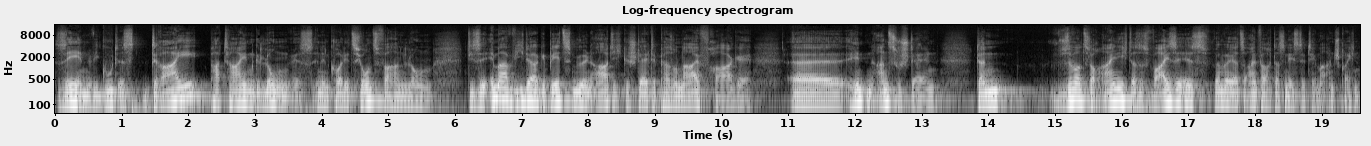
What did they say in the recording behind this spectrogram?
sehen, wie gut es drei Parteien gelungen ist, in den Koalitionsverhandlungen diese immer wieder gebetsmühlenartig gestellte Personalfrage äh, hinten anzustellen, dann sind wir uns doch einig, dass es weise ist, wenn wir jetzt einfach das nächste Thema ansprechen.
